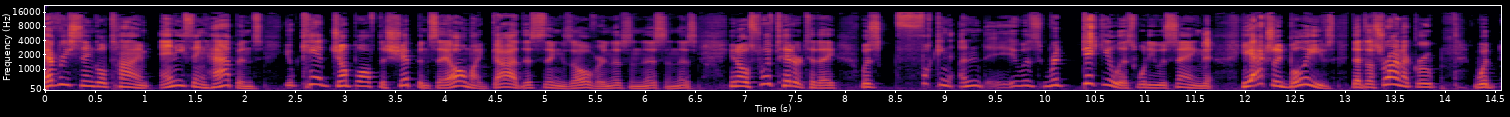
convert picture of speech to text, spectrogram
every single time anything happens, you can't jump off the ship and say, "Oh my God, this thing's over," and this and this and this. You know, Swift Hitter today was fucking. Un- it was ridiculous what he was saying. That he actually believes that the Stronach Group would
